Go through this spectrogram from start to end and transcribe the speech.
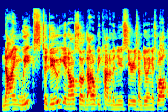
nine weeks to do, you know, so that'll be kind of a new series I'm doing as well.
